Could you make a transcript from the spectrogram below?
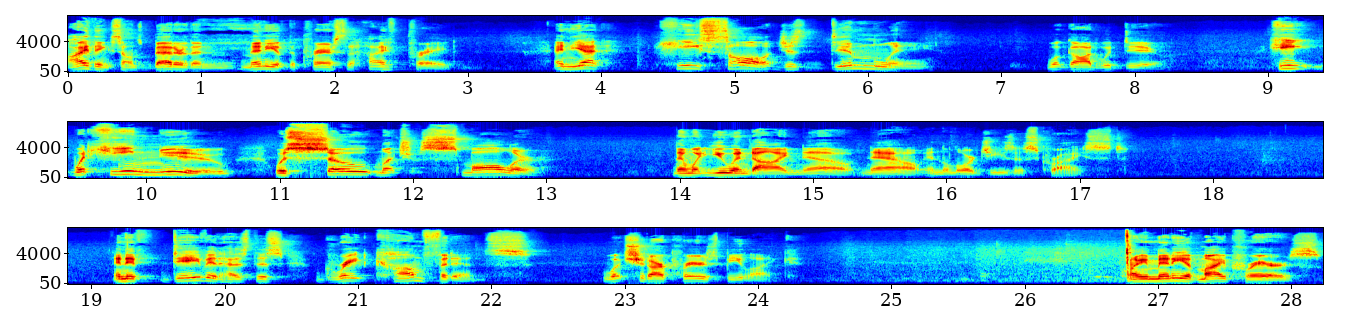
I think, sounds better than many of the prayers that I've prayed. And yet, he saw just dimly what God would do. He, what he knew was so much smaller than what you and I know now in the Lord Jesus Christ. And if David has this great confidence, what should our prayers be like? I mean, many of my prayers,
